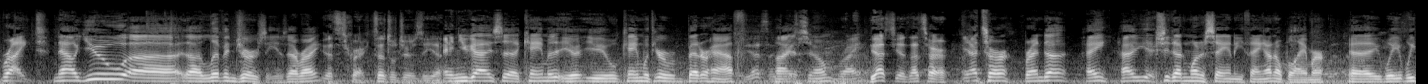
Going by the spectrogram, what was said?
Right now, you uh, uh, live in Jersey, is that right? That's correct. Central Jersey. Yeah. And you guys uh, came you, you came with your better half, Yes, I I assume, right? Yes, yes, that's her. Yeah, that's her, Brenda. Hey, how you, she doesn't want to say anything. I don't blame her. Uh, we we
